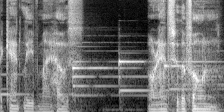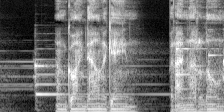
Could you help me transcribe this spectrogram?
I can't leave my house or answer the phone. I'm going down again, but I'm not alone.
